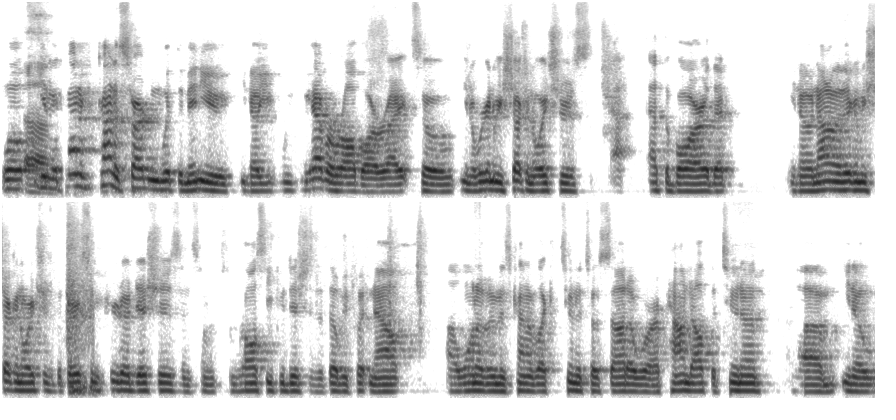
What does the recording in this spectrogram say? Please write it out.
Well, um, you know, kind of kind of starting with the menu. You know, we, we have a raw bar, right? So you know, we're going to be shucking oysters at, at, the bar. That you know, not only they're going to be shucking oysters, but there's some crudo dishes and some some raw seafood dishes that they'll be putting out. Uh, one of them is kind of like a tuna tostada, where I pound out the tuna um, you know,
